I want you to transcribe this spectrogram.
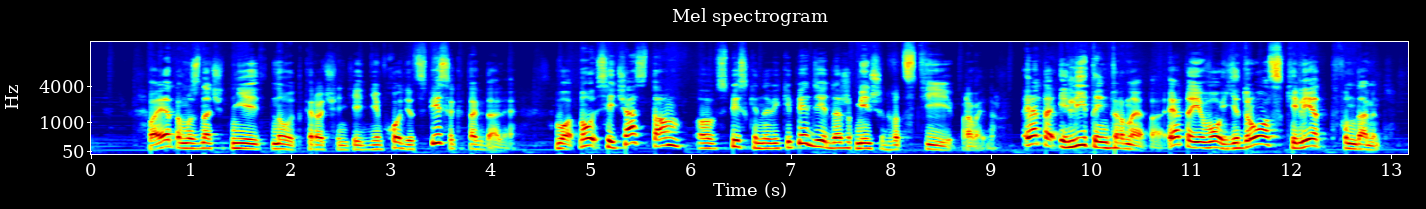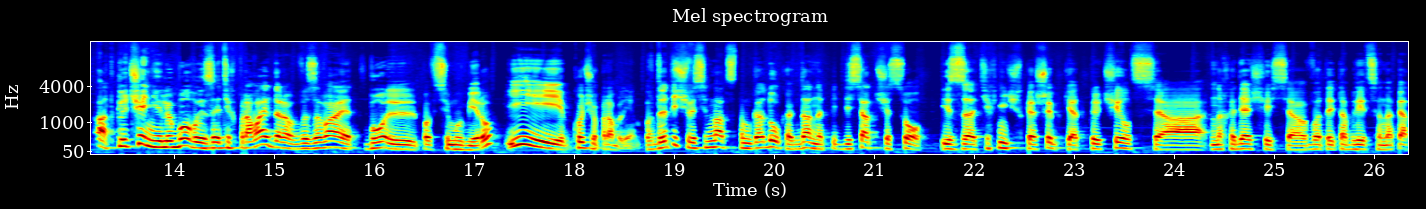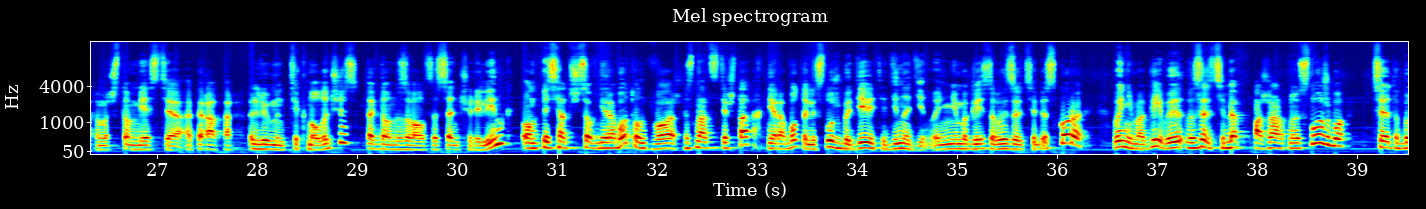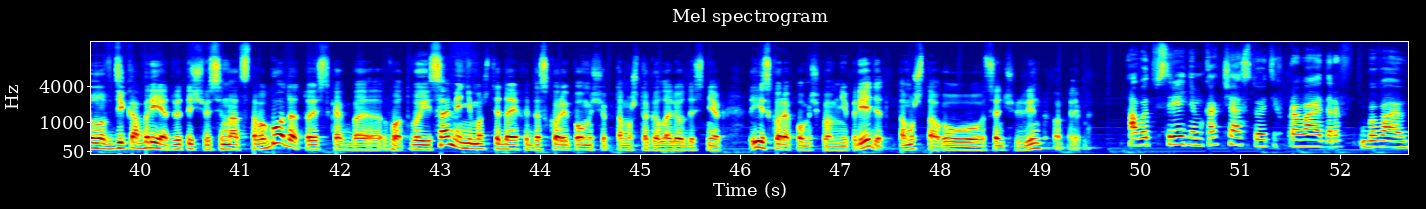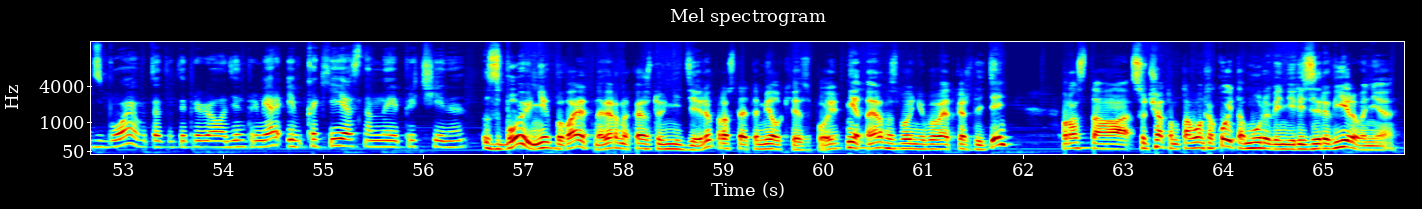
поэтому, значит, не, ну, короче, не, не входит в список и так далее. Вот. Но сейчас там э, в списке на Википедии даже меньше 20 провайдеров. Это элита интернета. Это его ядро, скелет, фундамент. Отключение любого из этих провайдеров вызывает боль по всему миру и кучу проблем. В 2018 году, когда на 50 часов из-за технической ошибки отключился находящийся в этой таблице на пятом и шестом месте оператор Lumen Technologies, тогда он назывался CenturyLink, он 50 часов не работал, в 16 штатах не работали службы 911. Вы не могли вызвать себе скорую, вы не могли вызвать себе пожарную службу, все это было в декабре 2018 года, то есть как бы вот вы и сами не можете доехать до скорой помощи, потому что гололед и снег, и скорая помощь к вам не приедет, потому что у CenturyLink проблемы. А вот в среднем, как часто у этих провайдеров бывают сбои? Вот это ты привел один пример. И какие основные причины? Сбой у них бывает, наверное, каждую неделю. Просто это мелкие сбои. Нет, наверное, сбой у них бывает каждый день. Просто с учетом того, какой там уровень резервирования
